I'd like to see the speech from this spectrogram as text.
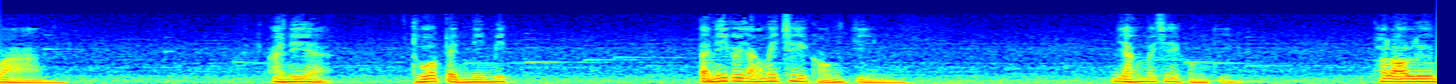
ว่าง อันเนี้ยถือว่าเป็นนิมิต แต่นี้ก็ยังไม่ใช่ของจริง ยังไม่ใช่ของจริง พอเราลืม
